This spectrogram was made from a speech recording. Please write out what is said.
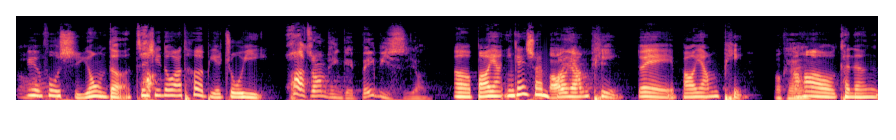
哦孕妇使用的，这些都要特别注意。化妆品给 baby 使用。呃，保养应该算保保养品，对保养品。OK，然后可能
